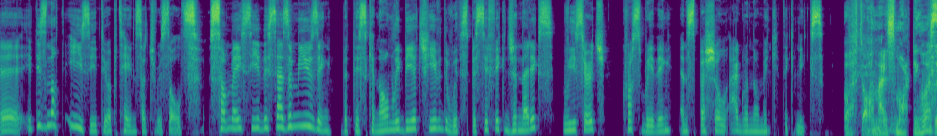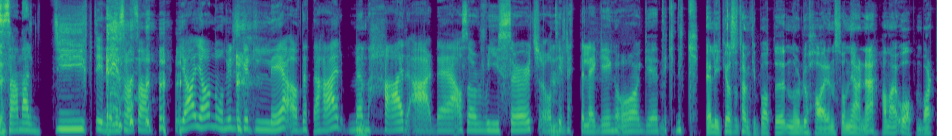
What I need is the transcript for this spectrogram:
it is not easy to obtain such results. Some may see this as amusing, but this can only be achieved with specific genetics, research, crossbreeding and special agronomic techniques. Åh, han er en smarting òg, vet du. Han er dypt inni liksom at sånn Ja, ja, noen vil sikkert le av dette her, men her er det altså research og Mm. tilrettelegging og eh, teknikk. Jeg liker også tanken på at eh, når du har en sånn hjerne Han er jo åpenbart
